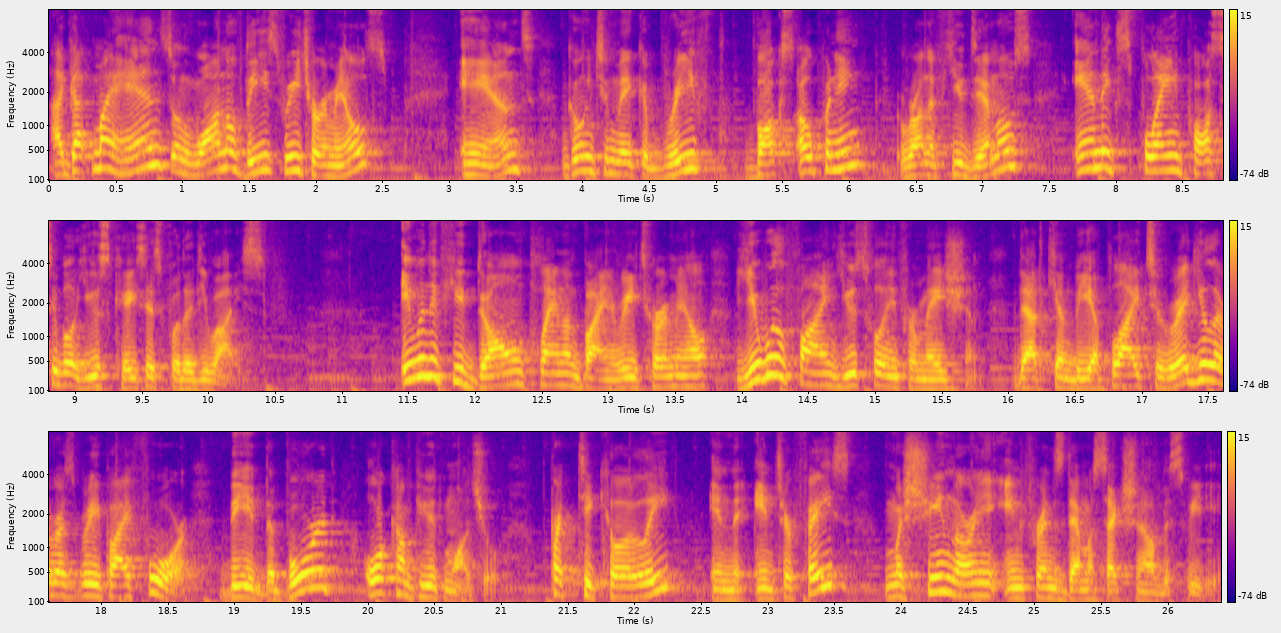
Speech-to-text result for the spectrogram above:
I got my hands on one of these ReTerminals and going to make a brief box opening, run a few demos, and explain possible use cases for the device. Even if you don't plan on buying ReTerminal, you will find useful information that can be applied to regular Raspberry Pi 4, be it the board or compute module, particularly in the interface, machine learning inference demo section of this video.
